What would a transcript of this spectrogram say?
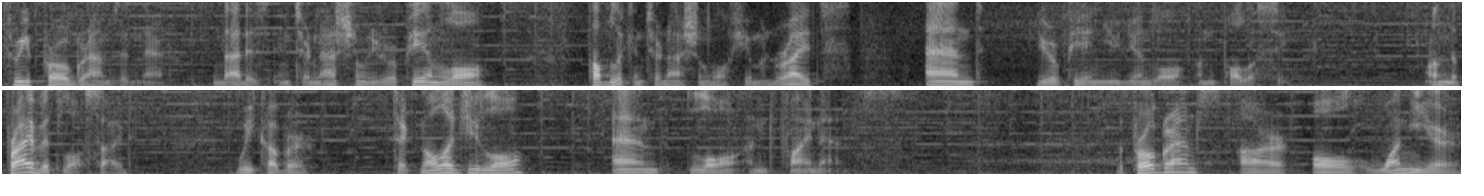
three programs in there. That is International European Law, Public International Law Human Rights, and European Union Law and Policy. On the private law side, we cover technology law and law and finance. The programs are all one year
